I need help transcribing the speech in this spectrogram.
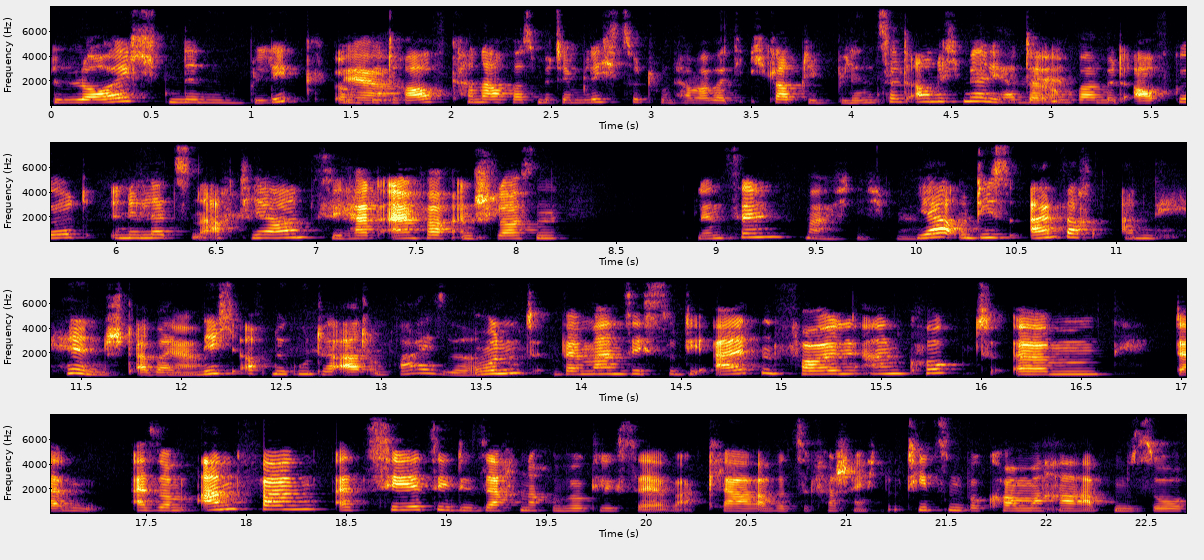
leuchtenden Blick irgendwie Ja. drauf. Kann auch was mit dem Licht zu tun haben. Aber die, ich glaube, die blinzelt auch nicht mehr. Die hat da Nee. irgendwann mit aufgehört in den letzten acht Jahren. Sie hat einfach entschlossen, blinzeln mache ich nicht mehr. Ja, und die ist einfach unhinged, aber Ja. nicht auf eine gute Art und Weise. Und wenn man sich so die alten Folgen anguckt, ähm, dann, also am Anfang erzählt sie die Sachen noch wirklich selber. Klar, wird sie wahrscheinlich Notizen bekommen haben, so.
